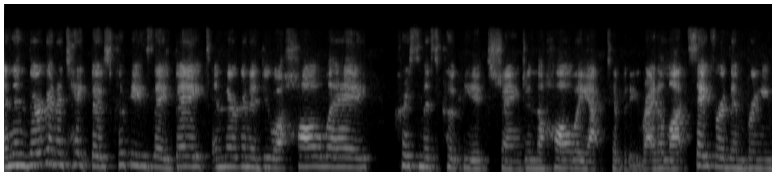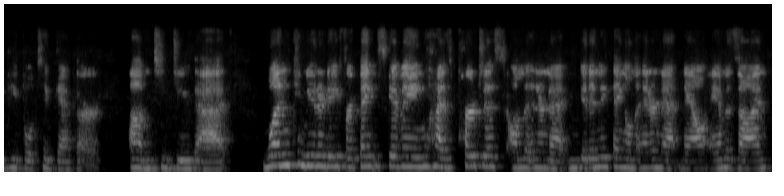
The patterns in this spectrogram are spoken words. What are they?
And then they're going to take those cookies they baked and they're going to do a hallway Christmas cookie exchange and the hallway activity, right? A lot safer than bringing people together um, to do that. One community for Thanksgiving has purchased on the internet and get anything on the internet now, Amazon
